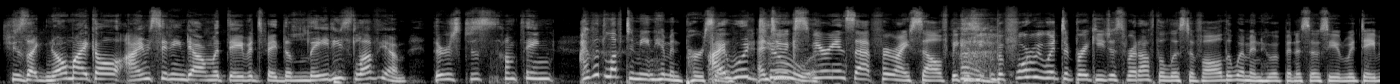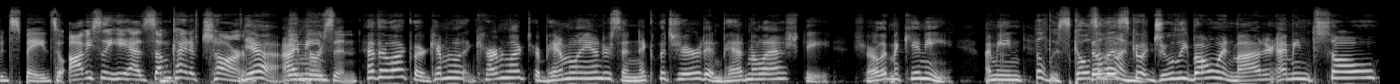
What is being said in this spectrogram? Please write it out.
She's like, no, Michael, I'm sitting down with David Spade. The ladies love him. There's just something. I would love to meet him in person. I would and to experience that for myself. Because before we went to break, you just read off the list of all the women who have been associated with David Spade. So obviously he has some kind of charm. Yeah, I in mean, person. Heather Locklear, Carmen, Carmen Electra, Pamela Anderson, Nicola Sheridan, Padma Lakshmi, Charlotte McKinney. I mean, the list goes the on. List go, Julie Bowen, modern. I mean, so,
